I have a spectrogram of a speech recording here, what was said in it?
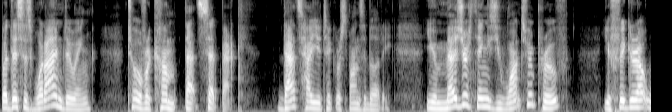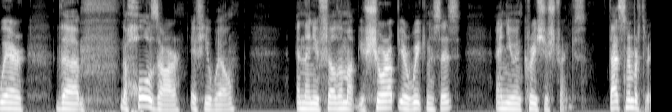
But this is what I'm doing to overcome that setback. That's how you take responsibility. You measure things you want to improve, you figure out where the the holes are, if you will, and then you fill them up. You shore up your weaknesses and you increase your strengths. That's number 3.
